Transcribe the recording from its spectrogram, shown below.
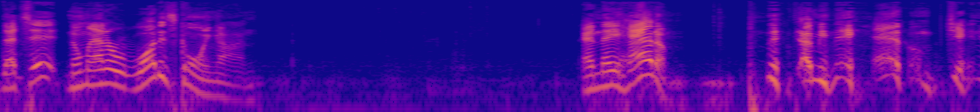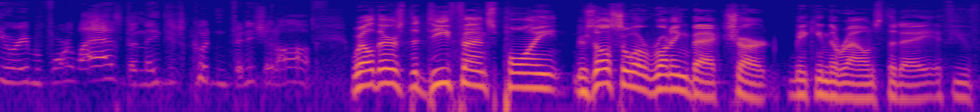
That's it. No matter what is going on and they had him. I mean, they had him January before last, and they just couldn't finish it off. Well, there's the defense point. There's also a running back chart making the rounds today. If you've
